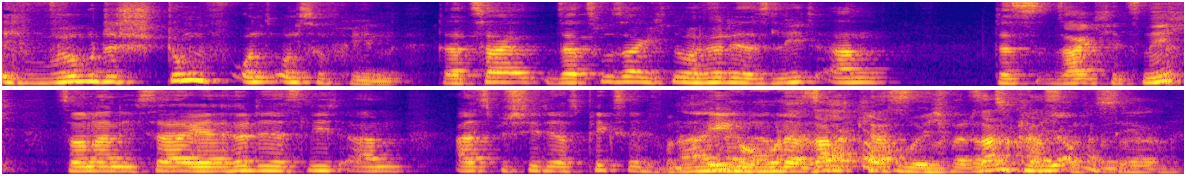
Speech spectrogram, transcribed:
Ich, ich wurde stumpf und unzufrieden. Dazu, dazu sage ich nur, hör dir das Lied an. Das sage ich jetzt nicht, sondern ich sage, hör dir das Lied an, alles besteht ja aus Pixeln von Nein, Ego nein, nein, oder Sandkasten. ruhig, weil dazu kann ich auch was sagen.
